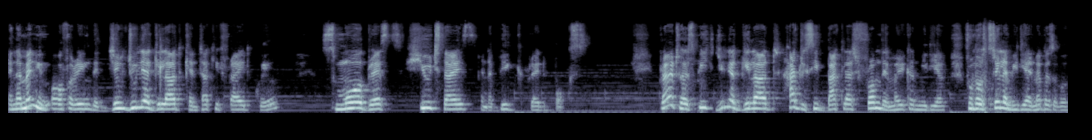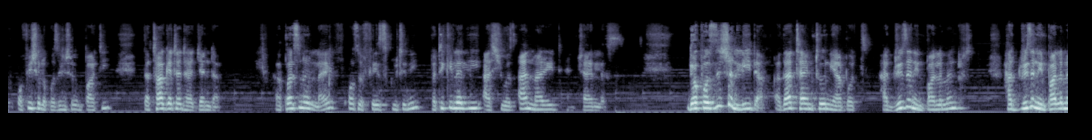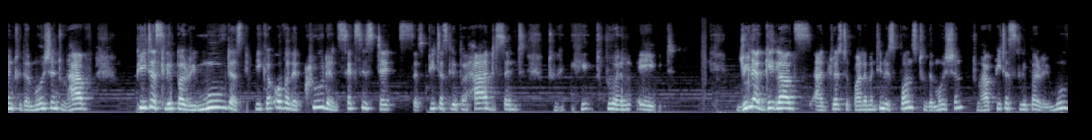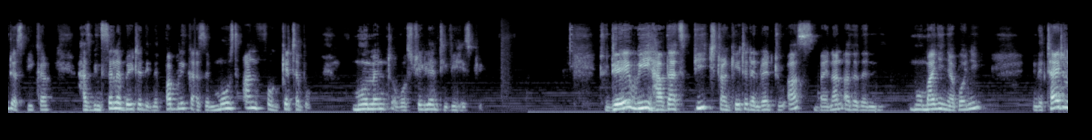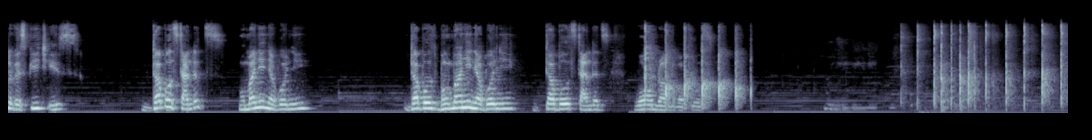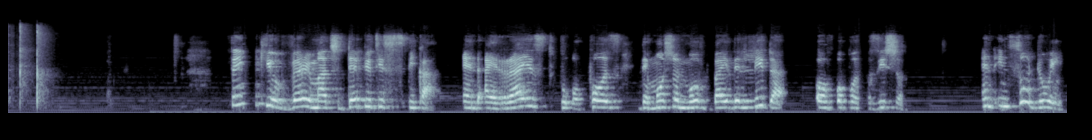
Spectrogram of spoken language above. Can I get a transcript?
and a menu offering the Julia Gillard Kentucky Fried Quail, small breasts, huge thighs, and a big red box. Prior to her speech, Julia Gillard had received backlash from the American media, from the Australian media, and members of the official opposition party that targeted her gender. Her personal life also faced scrutiny, particularly as she was unmarried and childless. The opposition leader at that time, Tony Abbott, had risen in parliament, had risen in parliament with a motion to have Peter Slipper removed as speaker over the crude and sexist texts that Peter Slipper had sent to, to an aide. Julia Gillard's address to Parliament in response to the motion to have Peter Slipper removed as Speaker has been celebrated in the public as the most unforgettable moment of Australian TV history. Today, we have that speech truncated and read to us by none other than Momanyi Nyabonyi. And the title of the speech is Double Standards, Momanyi Nyabonyi, Double, Momanyi Nyabonyi, Double Standards. Warm round of applause. Thank you very much, Deputy Speaker and I rise to oppose the motion moved by the leader of opposition. And in so doing,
